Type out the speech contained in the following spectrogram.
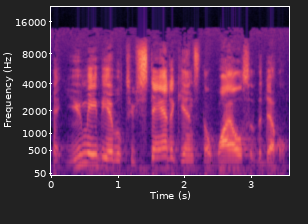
that you may be able to stand against the wiles of the devil.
